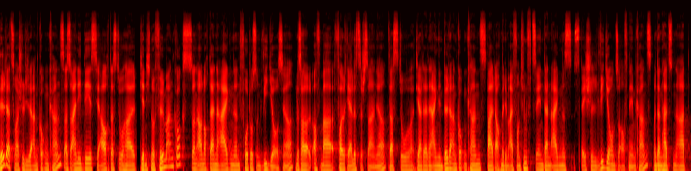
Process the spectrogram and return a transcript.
Bilder zum Beispiel, die du angucken kannst. Also eine Idee ist ja auch, dass du halt dir nicht nur Filme anguckst, sondern auch noch deine eigenen Fotos und Videos, ja. Und das soll offenbar voll realistisch sein, ja. Dass du dir halt deine eigenen Bilder angucken kannst, bald auch mit dem iPhone 15 dein eigenes Spatial Video und so aufnehmen kannst und dann halt so eine Art,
